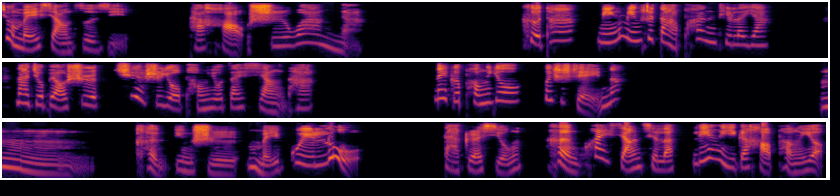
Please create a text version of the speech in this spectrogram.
就没想自己。他好失望啊！可他明明是打喷嚏了呀，那就表示确实有朋友在想他。那个朋友会是谁呢？嗯，肯定是玫瑰鹿。大个熊很快想起了另一个好朋友。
